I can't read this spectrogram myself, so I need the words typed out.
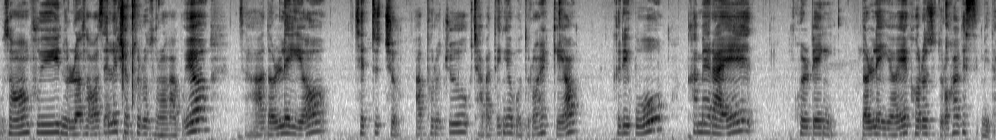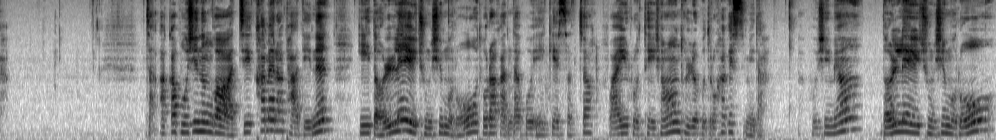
우선 V 눌러서 셀렉션 툴로 돌아가고요. 자, 널 레이어 Z축 앞으로 쭉 잡아 당겨 보도록 할게요. 그리고 카메라의 골뱅이 널 레이어에 걸어주도록 하겠습니다. 자, 아까 보시는 것 같이 카메라 바디는 이 널레의 중심으로 돌아간다고 얘기했었죠. Y 로테이션 돌려보도록 하겠습니다. 보시면 널레의 중심으로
